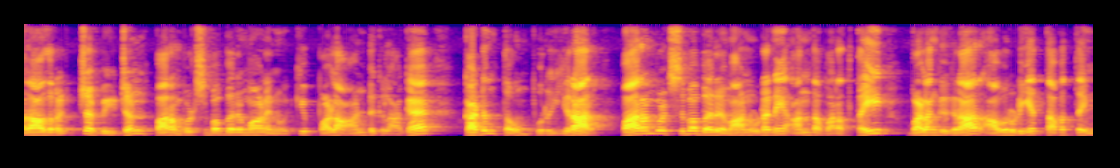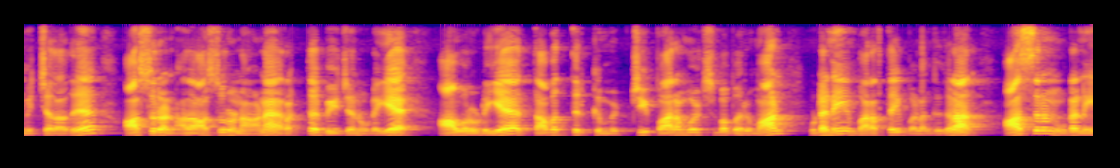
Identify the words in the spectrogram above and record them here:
அதாவது ரட்சபீஜன் பரம்புல் சிவபெருமானை நோக்கி பல ஆண்டுகளாக கடும் தவம் புரிகிறார். பாரம்பல் சிவபெருமான் உடனே அந்த வரத்தை வழங்குகிறார். அவருடைய தவத்தை மிச்ச அதாவது அசுரன் அதாவது அசுரனான ரக்த பீஜனுடைய அவருடைய தவத்திற்கு மெச்சி பரம்புல் சிவபெருமான் உடனே வரத்தை வழங்குகிறார். அசுரன் உடனே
